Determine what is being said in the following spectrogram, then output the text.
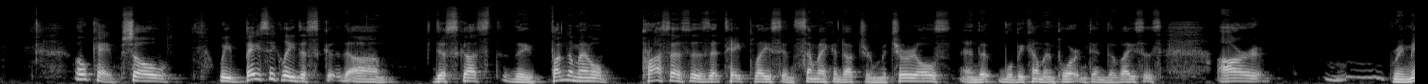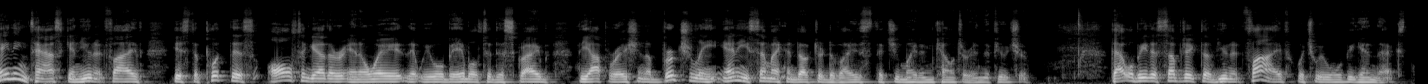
Okay, so we basically dis um, discussed the fundamental processes that take place in semiconductor materials and that will become important in devices. Our remaining task in Unit 5 is to put this all together in a way that we will be able to describe the operation of virtually any semiconductor device that you might encounter in the future. That will be the subject of Unit 5, which we will begin next.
